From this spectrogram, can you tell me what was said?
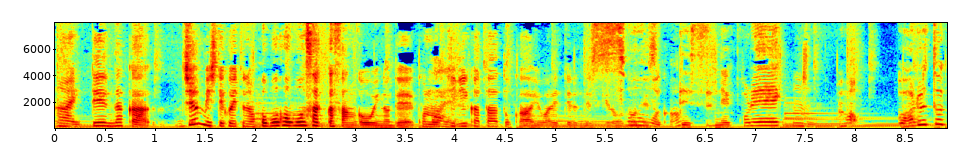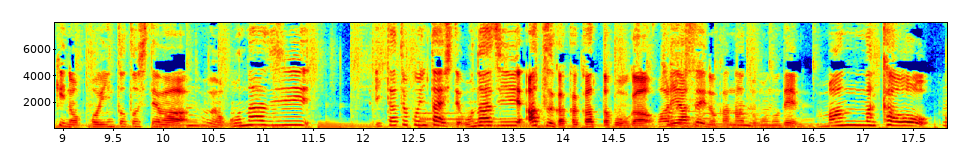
はい。はい、でなんか準備してくれてるのはほぼほぼ作家さんが多いのでこのはい。切り方とか言われてるんですけど、どうですか？そうですね。これ、うん。ま、割る時のポイントとしては、うん。多分同じ板チョコに対して同じ圧がかかった方が割れやすいのかなと思うので真ん中をう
